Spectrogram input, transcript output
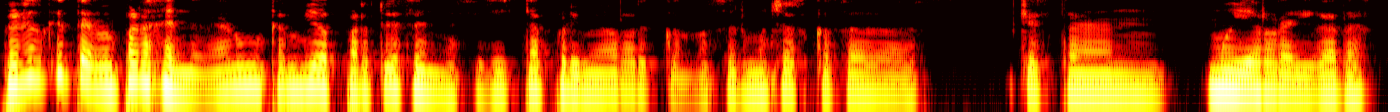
Pero es que también para generar un cambio aparte se necesita primero reconocer muchas cosas que están muy arraigadas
